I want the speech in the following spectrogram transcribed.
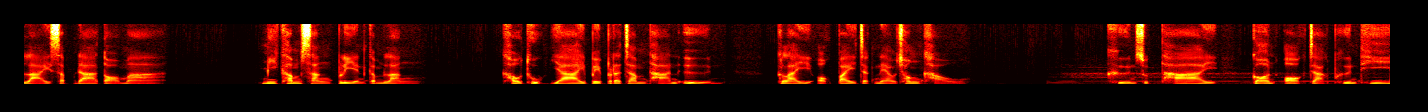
หลายสัปดาห์ต่อมา มีคำสั่งเปลี่ยนกำลัง เขาถูกย้ายไปประจำฐานอื่น ไกลออกไปจากแนวช่องเขา คืนสุดท้ายก่อนออกจากพื้นที่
